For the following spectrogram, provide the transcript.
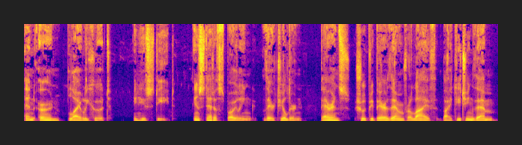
and earn livelihood in his stead. Instead of spoiling their children, parents should prepare them for life by teaching them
